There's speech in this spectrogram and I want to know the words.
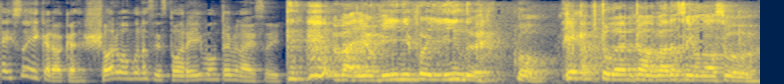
É isso aí, Carioca. Chora o amor nessa história aí e vamos terminar isso aí. Valeu, Vini, foi lindo. Bom, recapitulando então agora sem o nosso,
